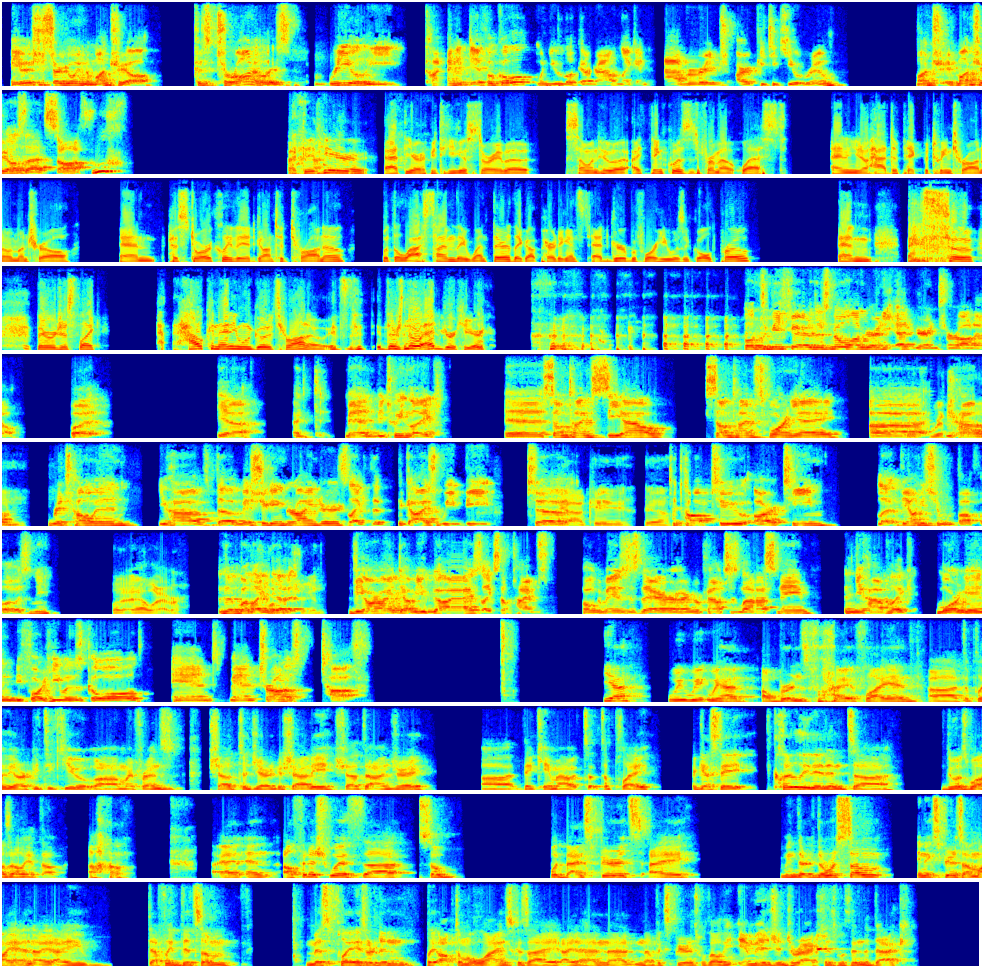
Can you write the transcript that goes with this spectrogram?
Maybe I should start going to Montreal. Because Toronto is really kind of difficult when you look around like an average RPTQ room. Mont- if Montreal's that soft, whew, I did hear at the RPTQ story about someone who uh, I think was from out west and you know had to pick between Toronto and Montreal. And historically, they had gone to Toronto, but the last time they went there, they got paired against Edgar before he was a gold pro, and and so they were just like, "How can anyone go to Toronto? It's there's no Edgar here." well, to be fair, there's no longer any Edgar in Toronto, but yeah, man, between like uh, sometimes Seau, sometimes Fournier, uh, Rich Hoaen. Rich Hoaen. You have the Michigan grinders, like the, the guys we beat to Bianchi, yeah. to top two our team. Like, Bianchi's from Buffalo, isn't he? What, yeah, whatever. The, but like the Michigan. the RIW guys, like sometimes Bogomaz is there, however you pronounce his last name. And you have like Morgan before he was gold. And man, Toronto's tough. Yeah, we, we, we had Albertans fly fly in uh, to play the RPTQ. Uh, my friends, shout out to Jared Gashadi, shout out to Andre. Uh, they came out to, to, play. I guess they clearly they didn't uh, do as well as Elliot though. Um, and, and I'll finish with uh, so with Bant spirits. I, I mean, there there was some inexperience on my end. I, I definitely did some misplays or didn't play optimal lines because I, I hadn't had enough experience with all the image interactions within the deck.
